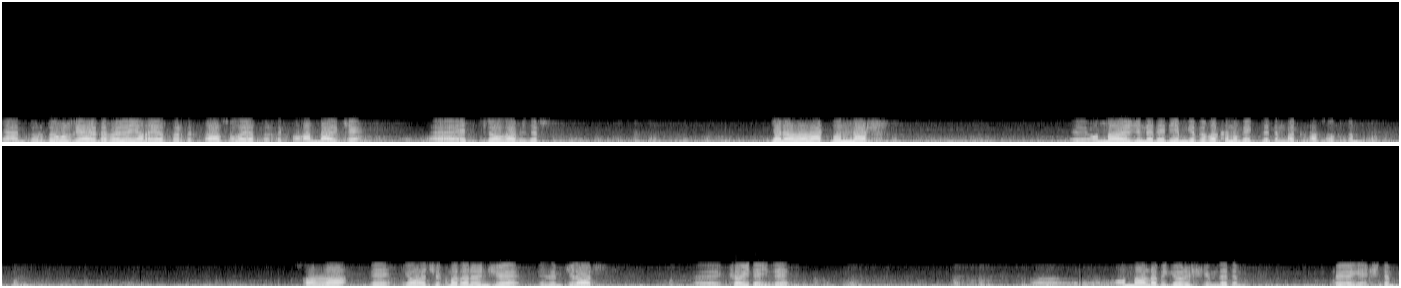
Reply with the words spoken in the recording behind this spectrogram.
yani durduğumuz yerde böyle yana yatırdık, sağa sola yatırdık falan belki e, etkili olabilir. Genel olarak bunlar. E, onun haricinde dediğim gibi bakımı bekledim, bakıma soktum. Sonra bir yola çıkmadan önce bizimkiler e, köydeydi. E, onlarla bir görüşeyim dedim. Köye geçtim.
